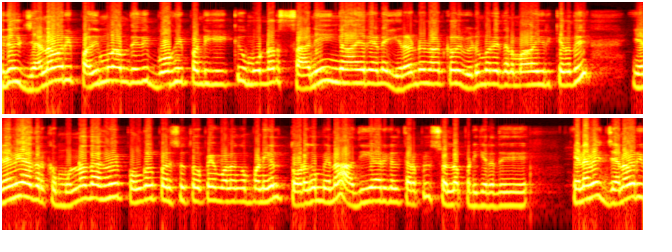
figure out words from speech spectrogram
இதில் ஜனவரி பதிமூணாம் தேதி போகி பண்டிகைக்கு முன்னர் சனி ஞாயிறு என இரண்டு நாட்கள் விடுமுறை தினமாக இருக்கிறது. எனவே அதற்கு முன்னதாகவே பொங்கல் பரிசு தொகை வழங்கும் பணிகள் தொடங்கும் என அதிகாரிகள் தரப்பில் சொல்லப்படுகிறது. எனவே ஜனவரி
